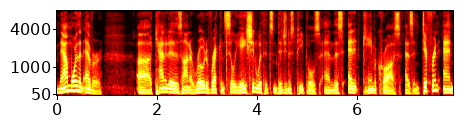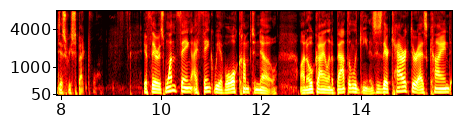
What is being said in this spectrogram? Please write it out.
now more than ever, uh, Canada is on a road of reconciliation with its Indigenous peoples, and this edit came across as indifferent and disrespectful. If there is one thing I think we have all come to know on Oak Island about the Laginas, is their character as kind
